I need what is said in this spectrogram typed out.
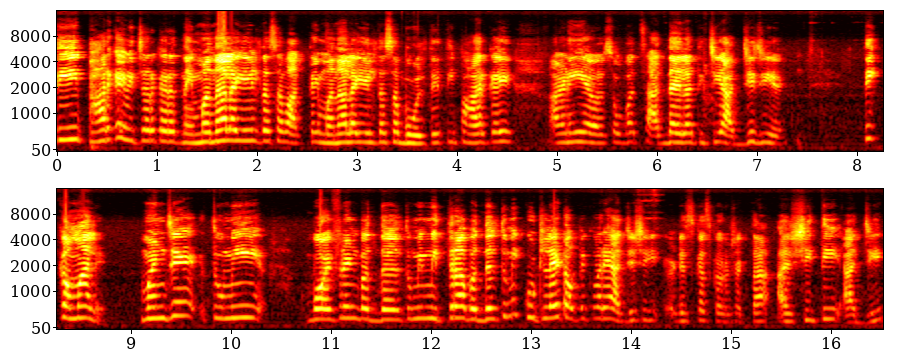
ती फार काही विचार करत नाही. मनाला येईल तसं वागते मनाला येईल तसं बोलते. ती फार काही आणि सोबत साथ द्यायला तिची आजी जी आहे. ती कमाल आहे. म्हणजे तुम्ही बॉयफ्रेंडबद्दल तुम्ही मित्राबद्दल तुम्ही कुठल्याही टॉपिकवर या आजीशी डिस्कस करू शकता. अशी ती आजी.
